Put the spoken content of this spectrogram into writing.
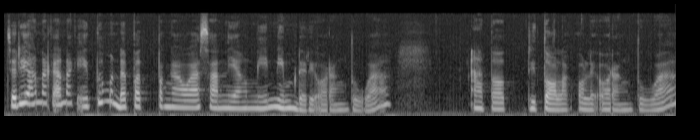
Jadi anak-anak itu mendapat pengawasan yang minim dari orang tua atau ditolak oleh orang tua.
